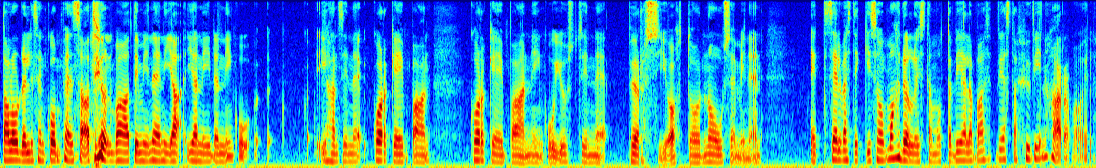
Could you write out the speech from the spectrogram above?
taloudellisen kompensaation vaatiminen ja, ja niiden niin kuin, ihan sinne korkeimpaan, korkeimpaan niin kuin just sinne pörssijohtoon nouseminen. Että selvästikin se on mahdollista, mutta vielä vasta hyvin harvoille.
